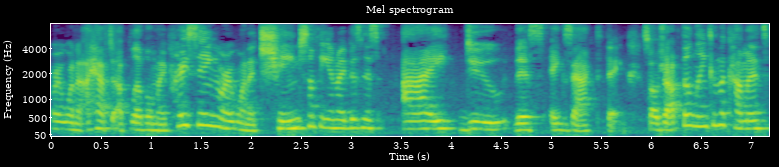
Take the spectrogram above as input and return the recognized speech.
or I want to, I have to up level my pricing or I want to change something in my business, I do this exact thing. So I'll drop the link in the comments.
